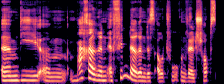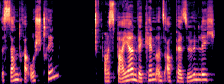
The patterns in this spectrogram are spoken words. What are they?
Ähm, die ähm, Macherin, Erfinderin des Autorenwelt Shops ist Sandra Ustrin aus Bayern. Wir kennen uns auch persönlich.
